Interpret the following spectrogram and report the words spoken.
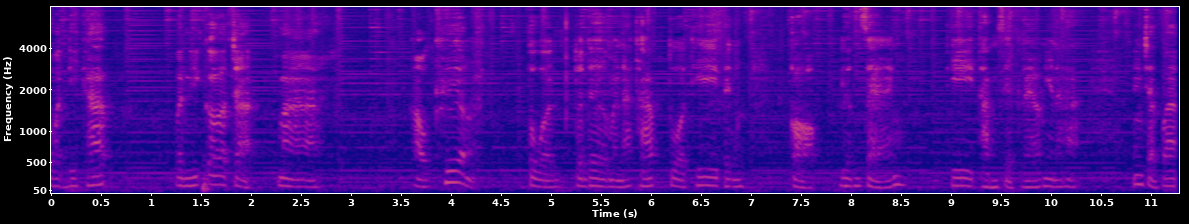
สวัสดีครับ วันนี้ก็จะมาเอาเครื่องตัวตัวเดิมนะครับ ตัวที่เป็นกรอบเรืองแสงที่ทำเสร็จแล้วเนี่ยนะฮะเนื่องจากว่า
